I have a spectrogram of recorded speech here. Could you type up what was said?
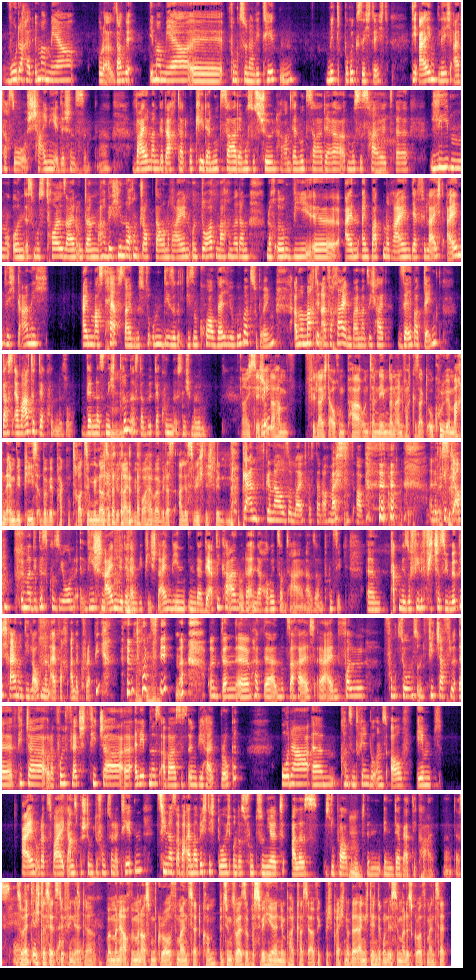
wurde halt immer mehr oder sagen wir immer mehr äh, Funktionalitäten mit berücksichtigt, die eigentlich einfach so shiny Editions sind. Ne? weil man gedacht hat, okay, der Nutzer, der muss es schön haben, der Nutzer, der muss es halt äh, lieben und es muss toll sein und dann machen wir hier noch einen Dropdown rein und dort machen wir dann noch irgendwie äh, ein, ein Button rein, der vielleicht eigentlich gar nicht ein Must-Have sein müsste, um diese, diesen Core-Value rüberzubringen. Aber man macht den einfach rein, weil man sich halt selber denkt, das erwartet der Kunde so. Wenn das nicht mhm. drin ist, dann wird der Kunde es nicht mögen. Ah, ich sehe schon, da haben vielleicht auch ein paar Unternehmen dann einfach gesagt, oh cool, wir machen MVPs, aber wir packen trotzdem genauso viel rein wie vorher, weil wir das alles wichtig finden. Ganz genau so läuft das dann auch meistens ab. Ah, okay. Und es gibt ja auch immer die Diskussion, wie schneiden wir den MVP? Schneiden wir ihn in der vertikalen oder in der horizontalen? Also im Prinzip ähm, packen wir so viele Features wie möglich rein und die laufen dann einfach alle crappy im mhm. Prinzip. Ne? Und dann äh, hat der Nutzer halt äh, ein voll Funktions- und Feature, äh, Feature oder Full-Fledged Feature-Erlebnis, aber es ist irgendwie halt broken? Oder ähm, konzentrieren wir uns auf eben ein oder zwei ganz bestimmte Funktionalitäten, ziehen das aber einmal richtig durch und das funktioniert alles super hm. gut in, in der Vertikal. Das, äh, so hätte ich das jetzt definiert, ja. Weil man ja auch, wenn man aus dem Growth-Mindset kommt, beziehungsweise was wir hier in dem Podcast ja häufig besprechen, oder eigentlich der Hintergrund ist immer das Growth-Mindset,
